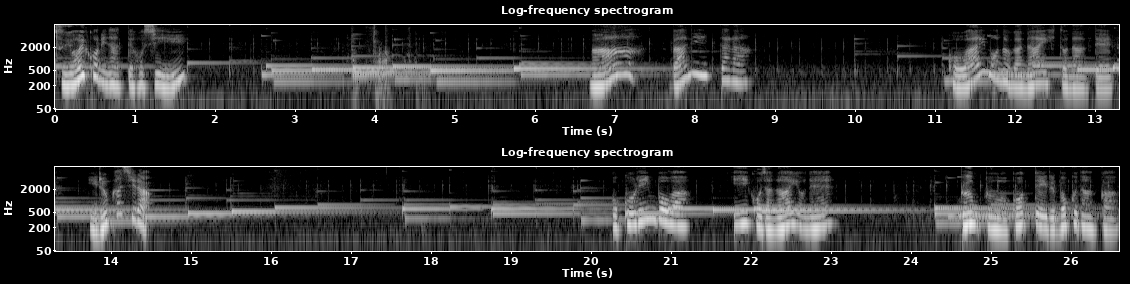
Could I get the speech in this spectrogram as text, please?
強い子になってほしい？まあ場に行ったら。怖いものがない人なんているかしら？怒りんぼはいい子じゃないよね。ぷんぷん怒っている僕なんか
